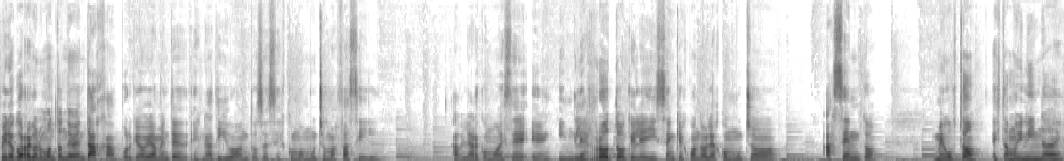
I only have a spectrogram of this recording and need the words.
Pero corre con un montón de ventaja, porque obviamente es nativo, entonces es como mucho más fácil hablar como ese eh, inglés roto que le dicen, que es cuando hablas con mucho acento. Me gustó, está muy linda, es,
